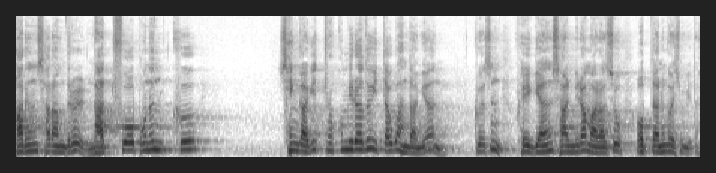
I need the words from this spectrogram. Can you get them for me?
다른 사람들을 낮추어 보는 그 생각이 조금이라도 있다고 한다면 그것은 회개한 삶이라 말할 수 없다는 것입니다.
